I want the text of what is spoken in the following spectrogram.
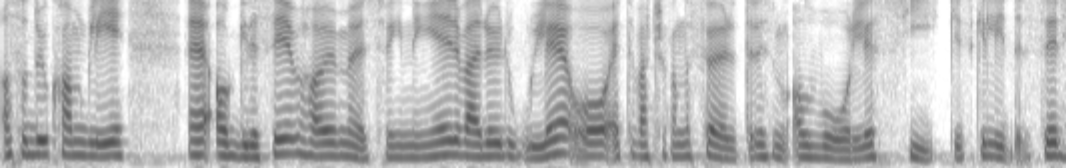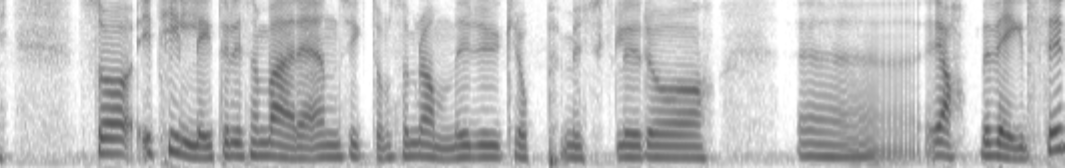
altså du kan bli eh, aggressiv, ha humørsvingninger, være urolig, og etter hvert så kan det føre til liksom, alvorlige psykiske lidelser. Så i tillegg til å liksom, være en sykdom som rammer kropp, muskler og eh, ja, bevegelser,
